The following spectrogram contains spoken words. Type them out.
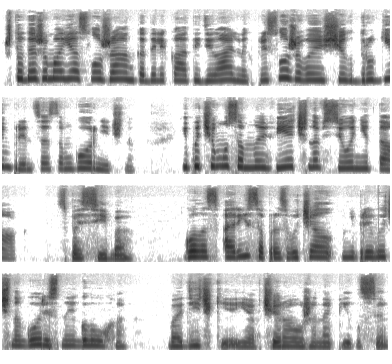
что даже моя служанка далека от идеальных, прислуживающих другим принцессам горничных. И почему со мной вечно все не так? «Спасибо», Голос Ариса прозвучал непривычно горестно и глухо. Водички я вчера уже напился.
